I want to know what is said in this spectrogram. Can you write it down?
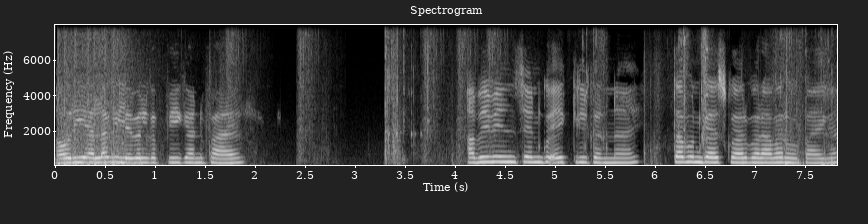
और ये अलग ही लेवल का पीक एंड फायर अभी भी इनसे इनको एक किल करना है, तब उनका स्कोर बराबर हो पाएगा।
